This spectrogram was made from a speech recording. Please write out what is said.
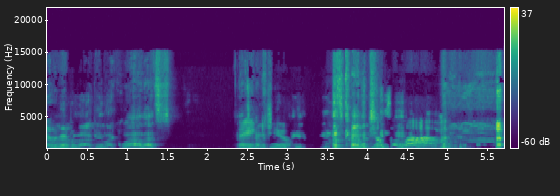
I remember that being like, wow, that's, that's thank you. Cheesy. That's kind of love.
